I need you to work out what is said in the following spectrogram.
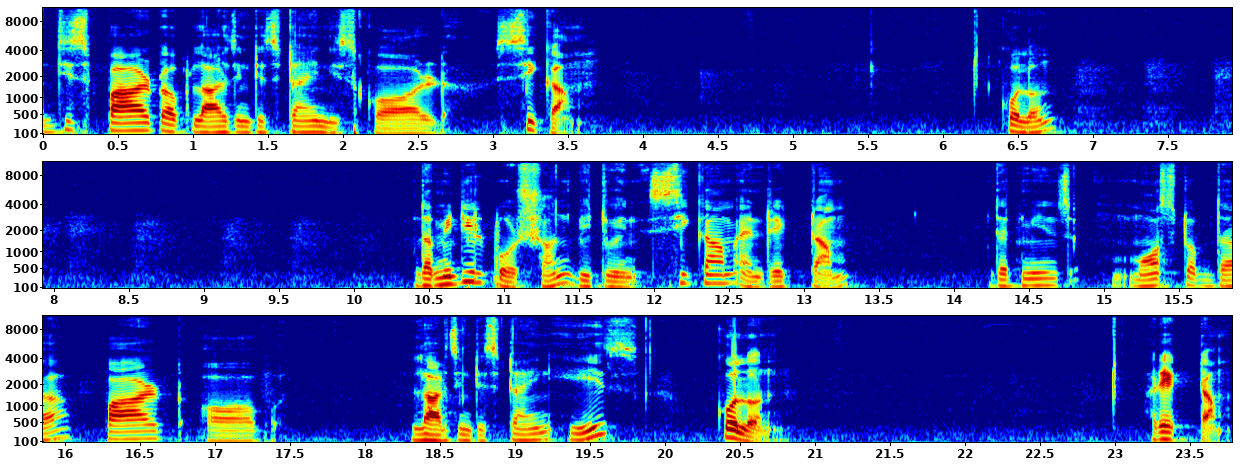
This part of large intestine is called cecum. Colon. The middle portion between cecum and rectum that means most of the part of large intestine is colon. Rectum.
